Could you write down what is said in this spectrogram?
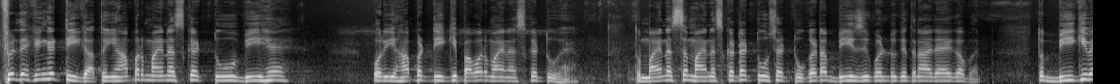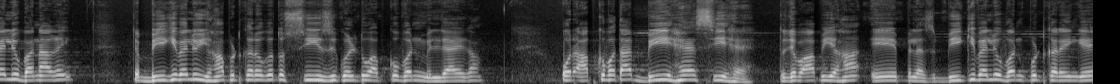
फिर देखेंगे टी का तो यहाँ पर माइनस का टू बी है और यहाँ पर टी की पावर माइनस का टू है। तो माइनस से माइनस कटा टू से टू कटा, बी इज़ इक्वल टू कितना आ जाएगा वन। तो बी की वैल्यू वन आ गई। जब बी की वैल्यू यहाँ पुट करोगे तो सी इज़ इक्वल टू आपको वन मिल जाएगा। और आपको है बी है, सी है। तो जब आप यहाँ ए प्लस बी की वैल्यू वन पुट करेंगे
